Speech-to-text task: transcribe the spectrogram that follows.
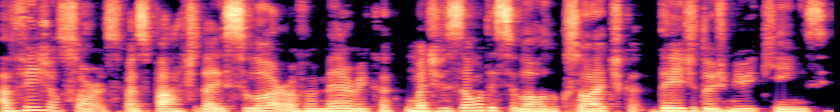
A Vision Source faz parte da Essilor of America, uma divisão da Essilor Luxótica, desde 2015.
